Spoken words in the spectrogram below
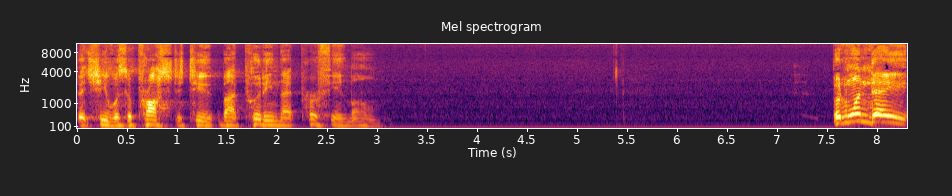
that she was a prostitute by putting that perfume on. But one day,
